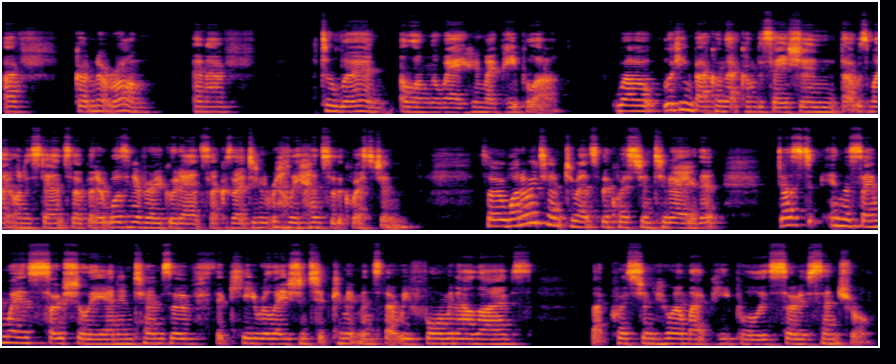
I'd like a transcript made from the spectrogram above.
I've gotten it wrong and I've had to learn along the way who my people are. Well, looking back on that conversation, that was my honest answer, but it wasn't a very good answer because I didn't really answer the question. So I want to attempt to answer the question today that just in the same way as socially and in terms of the key relationship commitments that we form in our lives, that question, who are my people, is so central.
